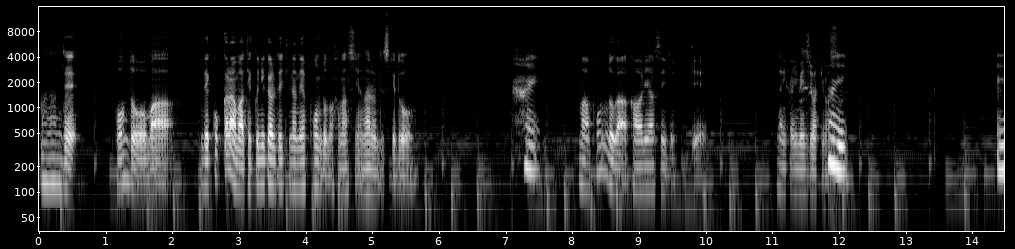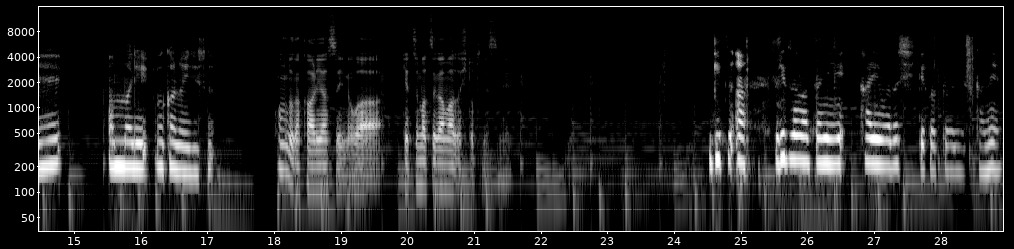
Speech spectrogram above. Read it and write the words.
まあ、なんで、ポンドをまあ、で、ここからはまあテクニカル的なね、ポンドの話にはなるんですけど、はい。まあ、ポンドが変わりやすい時って、何かイメージ湧きます、はいえー、あんまりわかんないです。ポンドが変わりやすいのは、月末がまず一つですね。月、あ、月末に買い戻しってことですかね。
